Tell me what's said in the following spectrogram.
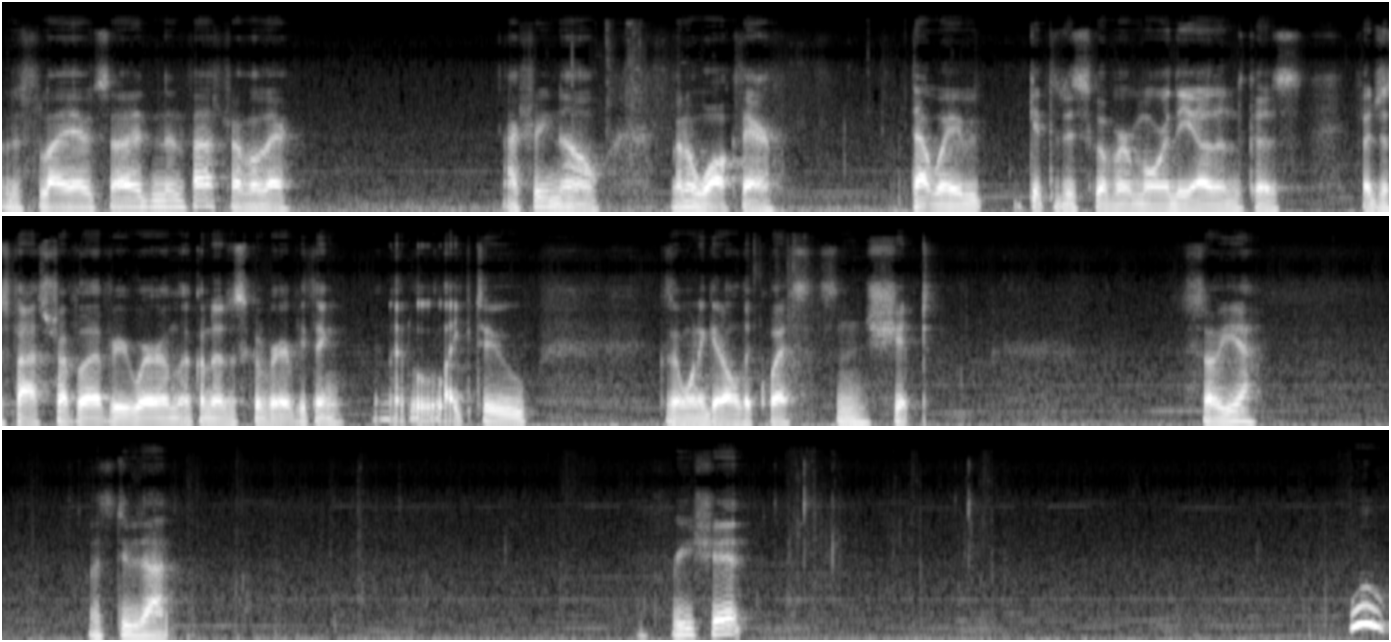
I'll just fly outside and then fast travel there. Actually, no. I'm gonna walk there. That way we get to discover more of the island, because if I just fast travel everywhere, I'm not gonna discover everything. And I'd like to, because I want to get all the quests and shit. So yeah. Let's do that. Free shit. Woo!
